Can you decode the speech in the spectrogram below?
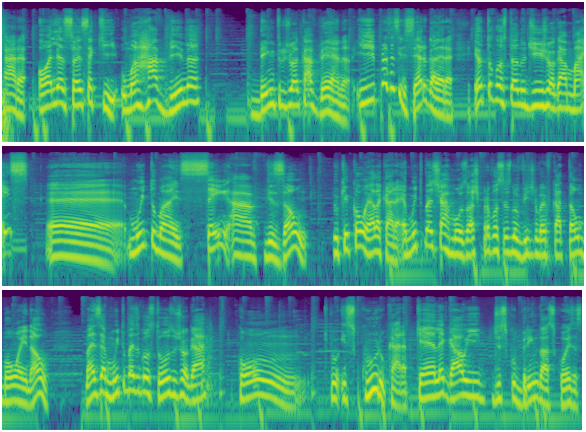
Cara, olha só isso aqui. Uma ravina dentro de uma caverna. E pra ser sincero, galera, eu tô gostando de jogar mais... É, muito mais sem a visão do que com ela, cara. É muito mais charmoso. Eu acho que pra vocês no vídeo não vai ficar tão bom aí, não. Mas é muito mais gostoso jogar com... tipo, escuro, cara, porque é legal ir descobrindo as coisas.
